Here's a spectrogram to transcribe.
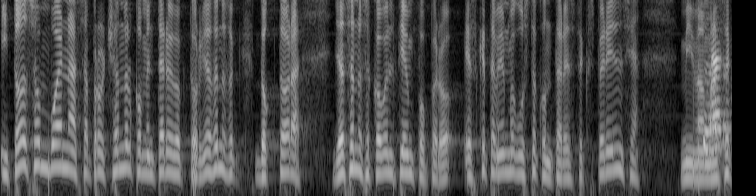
Y todas son buenas, aprovechando el comentario, doctor. Ya se nos, doctora, ya se nos acabó el tiempo, pero es que también me gusta contar esta experiencia. Mi mamá, se,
